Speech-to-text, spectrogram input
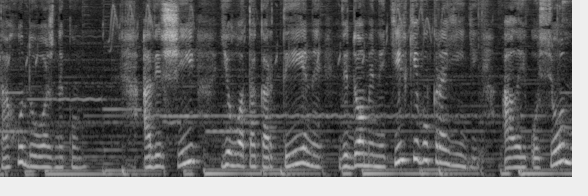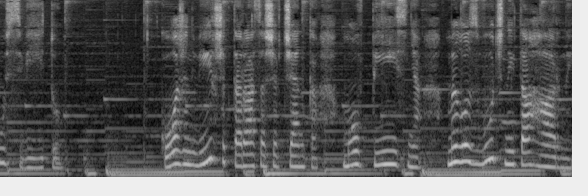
та художником. А вірші його та картини відомі не тільки в Україні, але й в усьому світу. Кожен віршик Тараса Шевченка, мов пісня, милозвучний та гарний.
